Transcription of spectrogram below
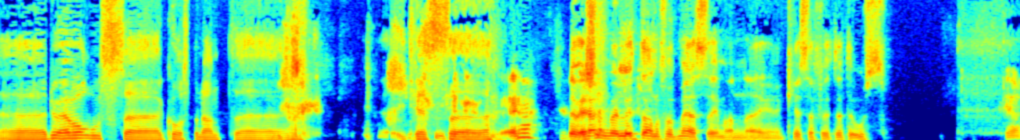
Uh, du er vår Os-korrespondent, Chris. ja. Det vet ikke om lytterne har fått med seg, men Chris har flyttet til Os. Ja.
